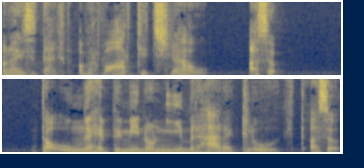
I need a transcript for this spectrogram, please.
dann habe ich so gedacht, aber warte jetzt schnell. Also, da unten hat bei mir noch niemand hergeschaut. Also,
